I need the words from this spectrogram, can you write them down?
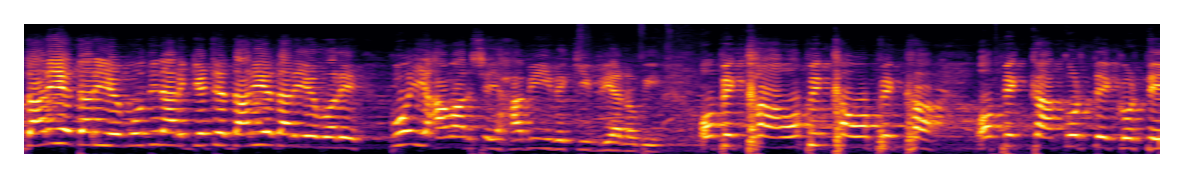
দাঁড়িয়ে দাঁড়িয়ে মদিনার গেটে দাঁড়িয়ে দাঁড়িয়ে বলে, কই আমার সেই হাবিবে কিবরিয়া নবী? অপেক্ষা অপেক্ষা অপেক্ষা অপেক্ষা করতে করতে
